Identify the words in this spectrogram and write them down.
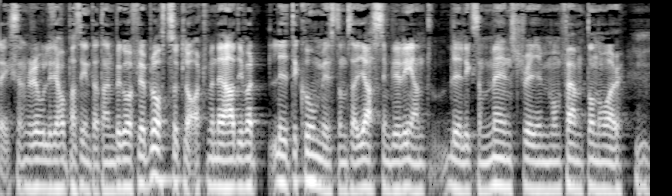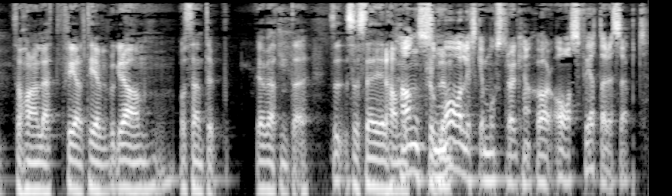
liksom, roligt. Jag hoppas inte att han begår fler brott såklart. Men det hade ju varit lite komiskt om så här, Justin blir rent, blir liksom mainstream om 15 år. Mm. Så har han lett flera tv-program. Och sen typ, jag vet inte. Så, så säger han Hans problem- somaliska mostrar kanske har asfeta recept.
